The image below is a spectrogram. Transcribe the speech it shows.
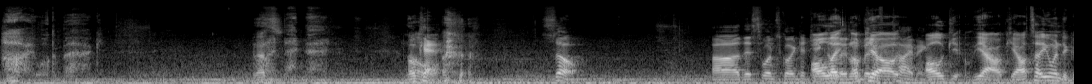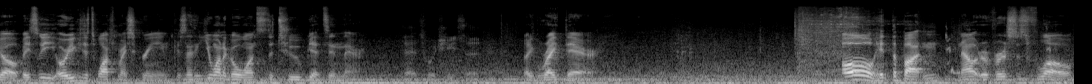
Hi, welcome back. That's Batman. no. Okay. So, uh, this one's going to take I'll a let. little Okay, bit of I'll, timing. I'll get. Yeah, okay. I'll tell you when to go. Basically, or you can just watch my screen because I think you want to go once the tube gets in there, That's what she said. like right there. Oh, hit the button. Now it reverses flow,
